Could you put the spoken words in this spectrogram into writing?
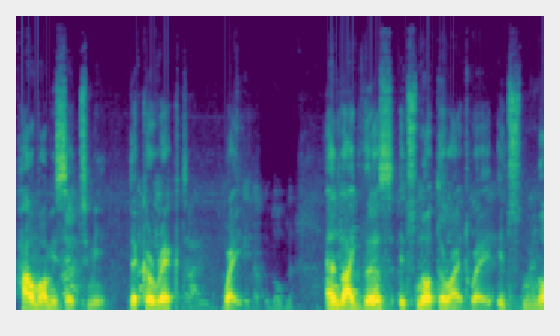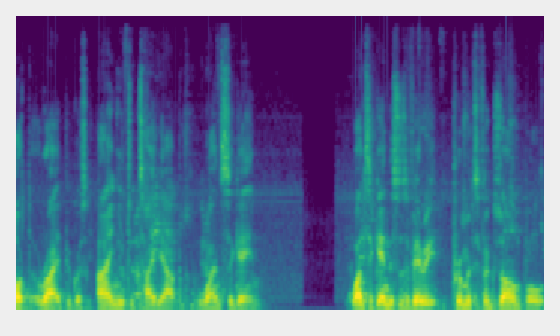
How mommy said to me, the correct way. And like this, it's not the right way. It's not right because I need to tidy up once again. Once again, this is a very primitive example,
